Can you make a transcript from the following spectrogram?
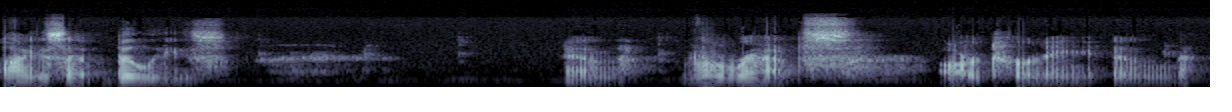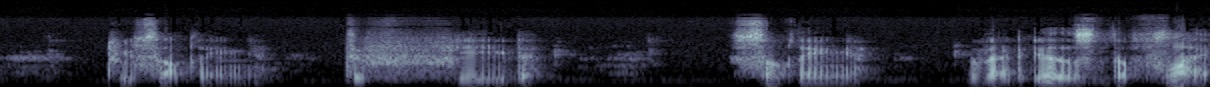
ice at Billy's. And the rats are turning into something to feed something that is the flay.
